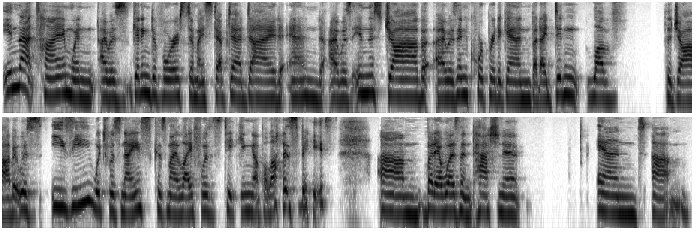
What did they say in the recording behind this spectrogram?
in that time when I was getting divorced and my stepdad died, and I was in this job, I was in corporate again, but I didn't love the job. It was easy, which was nice because my life was taking up a lot of space, um, but I wasn't passionate. And um,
